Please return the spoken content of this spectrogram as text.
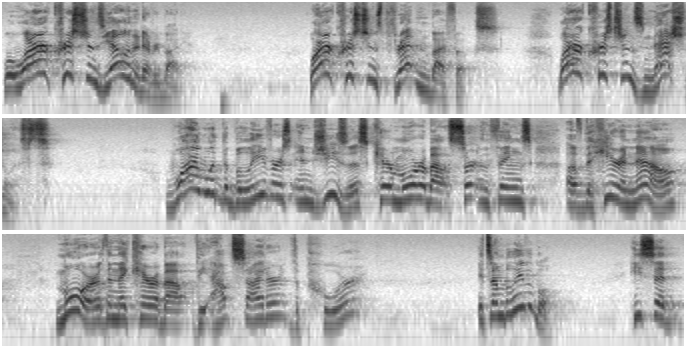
well, why are Christians yelling at everybody? Why are Christians threatened by folks? Why are Christians nationalists? Why would the believers in Jesus care more about certain things of the here and now more than they care about the outsider, the poor? It's unbelievable. He said,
